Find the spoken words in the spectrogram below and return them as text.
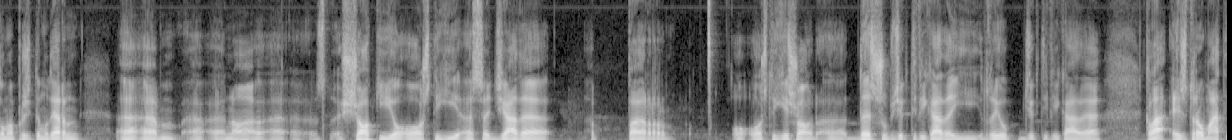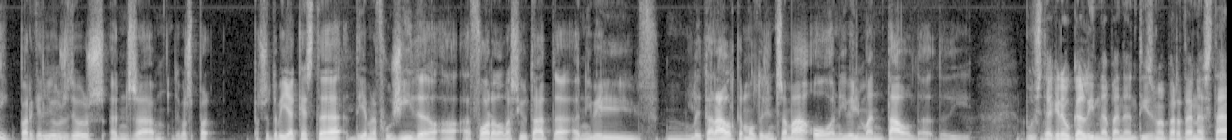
com a projecte modern eh, eh, eh, no, eh, eh xoqui o, o estigui assetjada per o, o estigui això, eh, desubjectificada i reobjectificada, clar, és traumàtic, perquè llavors, llavors ens... Eh, llavors, per, per això també hi ha aquesta, diguem fugida a, a fora de la ciutat a, a nivell literal, que molta gent se'n va, o a nivell mental, de, de dir Vostè creu que l'independentisme, per tant, està,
